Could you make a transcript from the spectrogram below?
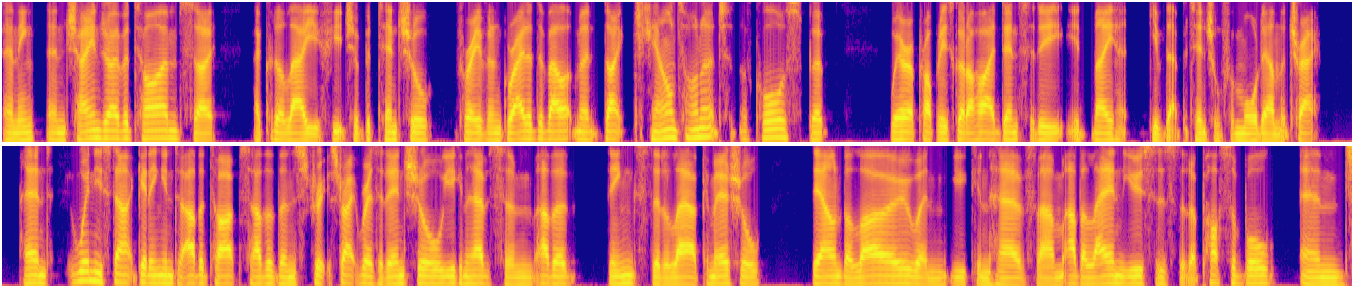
and, and change over time. So that could allow you future potential for even greater development. Don't count on it, of course, but where a property's got a higher density, it may give that potential for more down the track. And when you start getting into other types other than straight, straight residential, you can have some other things that allow commercial down below, and you can have um, other land uses that are possible. And,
